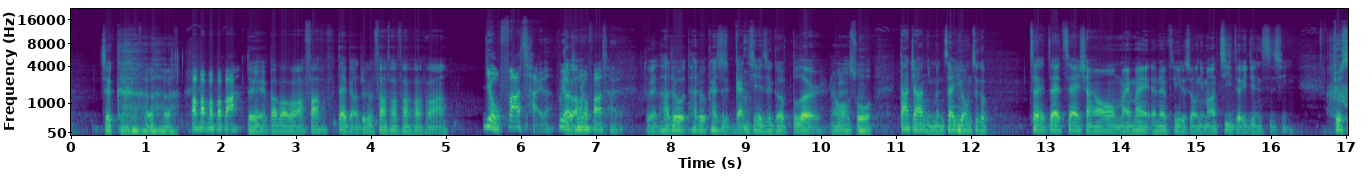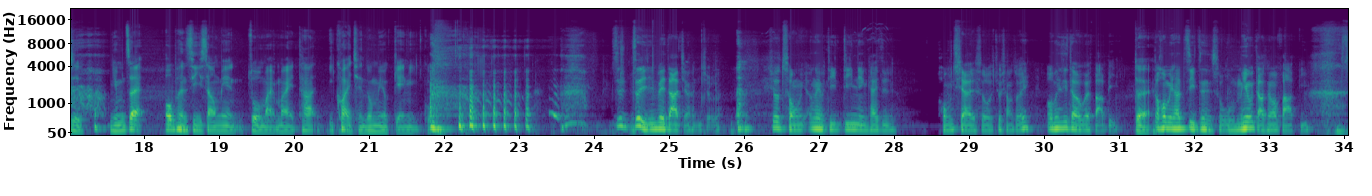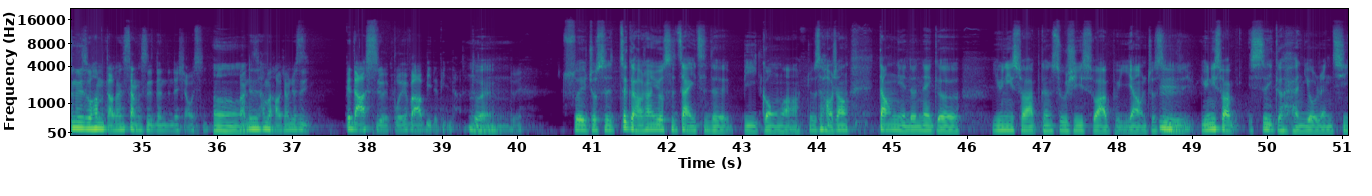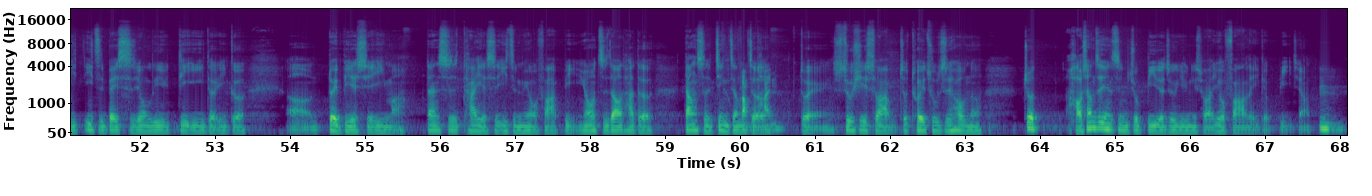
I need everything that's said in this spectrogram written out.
这个 八八八八八，对八八八发代表这个发发发发发，又发财了，不小心又发财了。对，他就他就开始感谢这个 Blur，然后说大家你们在用这个在在在想要买卖 NFT 的时候，你们要记得一件事情，就是你们在 OpenSea 上面做买卖，他一块钱都没有给你过。这这已经被大家讲很久了，就从 NFT 第一年开始红起来的时候，就想说，哎、o p e n s e a 到底会不会发币？对，到后面他自己真的说，我没有打算要发币，甚至说他们打算上市等等的消息。嗯反，正就是他们好像就是被大家视为不会发币的平台。对。对，所以就是这个好像又是再一次的逼宫啊，就是好像当年的那个 Uniswap 跟 Sushi Swap 一样，就是 Uniswap 是一个很有人气、一直被使用率第一的一个呃对币的协议嘛，但是他也是一直没有发币，然后直到他的当时的竞争者，对 Sushi Swap 就推出之后呢，就好像这件事情就逼了这个 Uniswap 又发了一个币这样。嗯，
